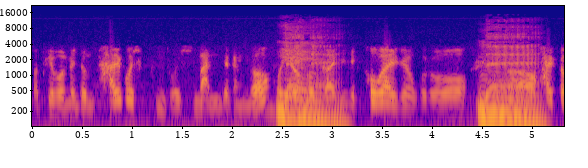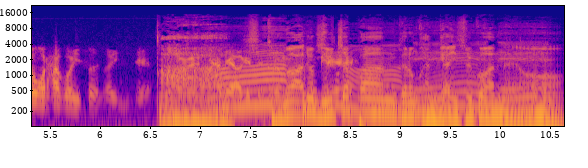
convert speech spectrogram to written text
어떻게 보면 좀 살고 싶은 도시 만드는 거, 뭐 이런 네네. 것까지 이제 포괄적으로, 네. 어, 활동을 하고 있어서 이제, 아, 참여하게 됐습니다. 그러면 아주. 밀접한 그런 네, 관계가 있을 것 같네요.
